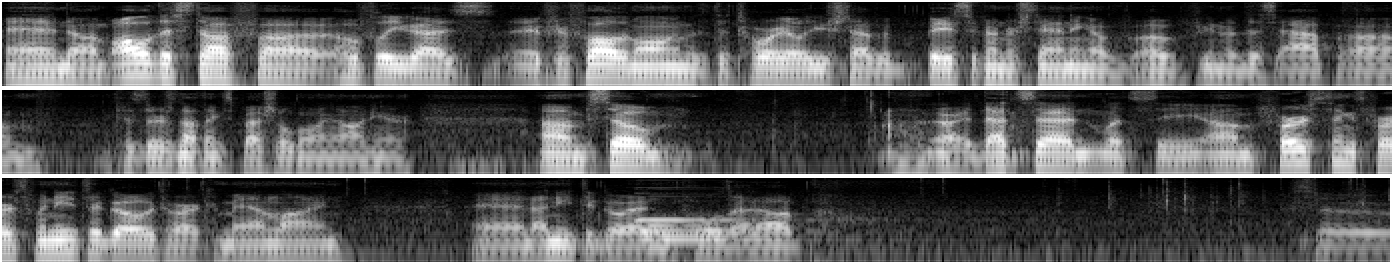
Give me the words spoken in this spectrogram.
And um, all of this stuff, uh, hopefully you guys, if you're following along in the tutorial, you should have a basic understanding of, of you know, this app because um, there's nothing special going on here. Um, so, all right, that said, let's see. Um, first things first, we need to go to our command line. And I need to go ahead and pull that up. So...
